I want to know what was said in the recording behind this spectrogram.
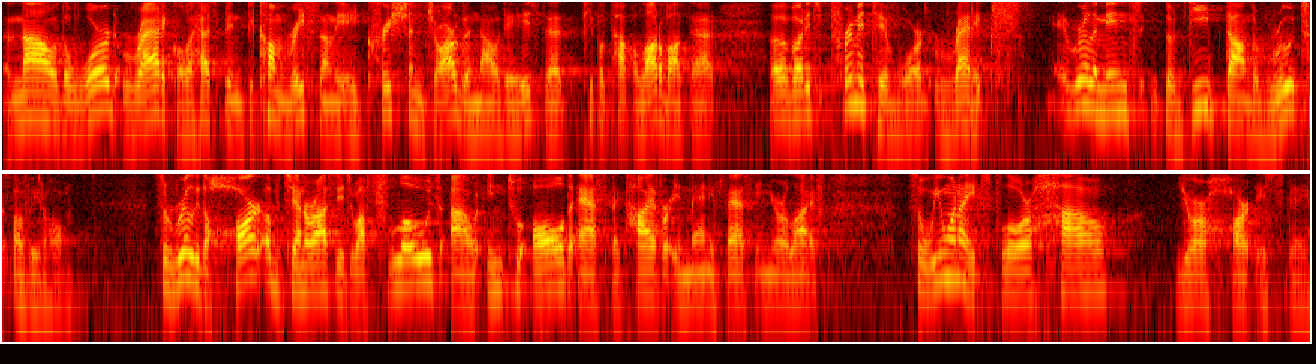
Now, the word radical has been become recently a Christian jargon nowadays that people talk a lot about that. Uh, but it's primitive word, radix. It really means the deep down, the root of it all. So, really, the heart of generosity is what flows out into all the aspects, however, it manifests in your life. So we want to explore how your heart is today.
